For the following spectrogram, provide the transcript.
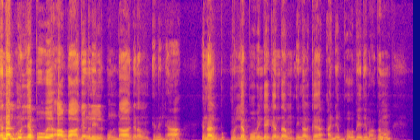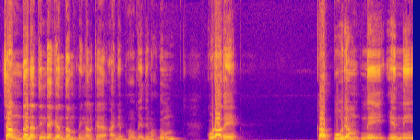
എന്നാൽ മുല്ലപ്പൂവ് ആ ഭാഗങ്ങളിൽ ഉണ്ടാകണം എന്നില്ല. എന്നാൽ മുല്ലപ്പൂവിന്റെ ഗന്ധം നിങ്ങൾക്ക് അനുഭവഭേദ്യമാകും. ചന്ദനത്തിന്റെ ഗന്ധം നിങ്ങൾക്ക് അനുഭവഭേദ്യമാകും. കൂടാതെ കർപ്പൂരം നെയ് എന്നീ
